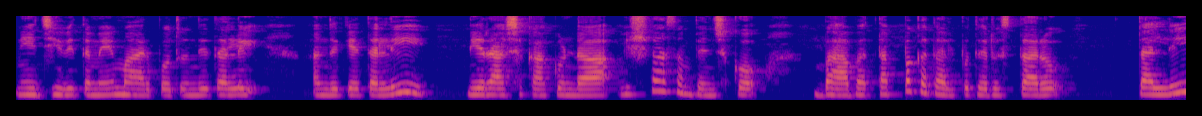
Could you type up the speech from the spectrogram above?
నీ జీవితమే మారిపోతుంది తల్లి. అందుకే తల్లి నిరాశ కాకుండా విశ్వాసం పెంచుకో. బాబా తప్పక తలుపు తెరుస్తారు. తల్లి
